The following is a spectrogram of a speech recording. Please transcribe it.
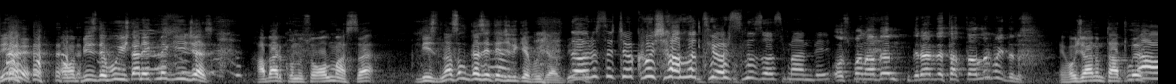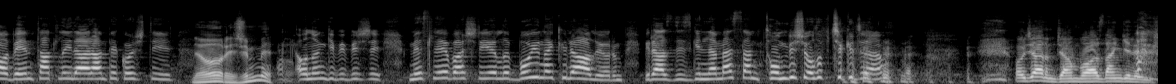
değil mi? Ama biz de bu işten ekmek yiyeceğiz. Haber konusu olmazsa biz nasıl gazetecilik yapacağız değil mi? Doğrusu çok hoş anlatıyorsunuz Osman Bey. Osman abim birer de tatlı alır mıydınız? E, hoca hanım tatlı. Aa, benim tatlıyla aram pek hoş değil. Ne o rejim mi? Onun gibi bir şey. Mesleğe başlayalı boyuna kilo alıyorum. Biraz dizginlemezsem tombiş olup çıkacağım. Hoca hanım can boğazdan gelirmiş.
